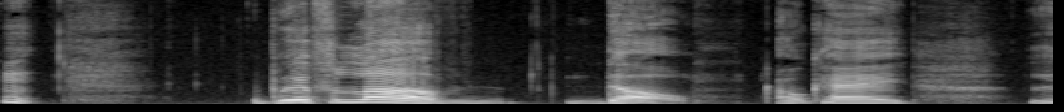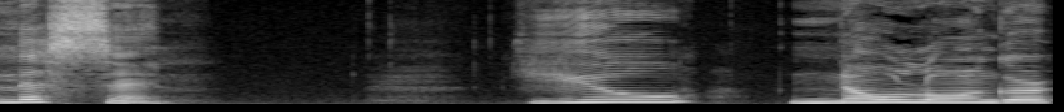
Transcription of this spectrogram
With love, though. Okay. Listen. You no longer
